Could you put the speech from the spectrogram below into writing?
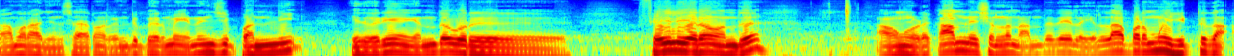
ராமராஜன் சாரும் ரெண்டு பேருமே இணைஞ்சு பண்ணி இதுவரையும் எந்த ஒரு ஃபெயிலியரும் வந்து அவங்களோட காம்பினேஷனில் நடந்ததே இல்லை. எல்லா படமும் ஹிட்டு தான்.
